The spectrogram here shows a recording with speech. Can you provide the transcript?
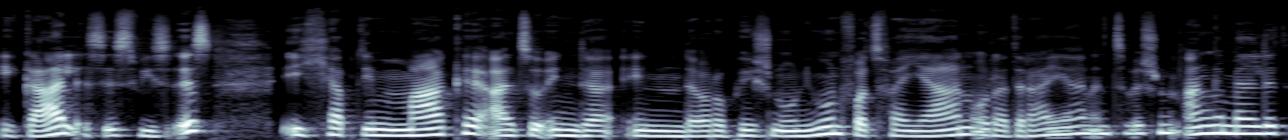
egal, es ist wie es ist. Ich habe die Marke also in der, in der Europäischen Union vor zwei Jahren oder drei Jahren inzwischen angemeldet.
